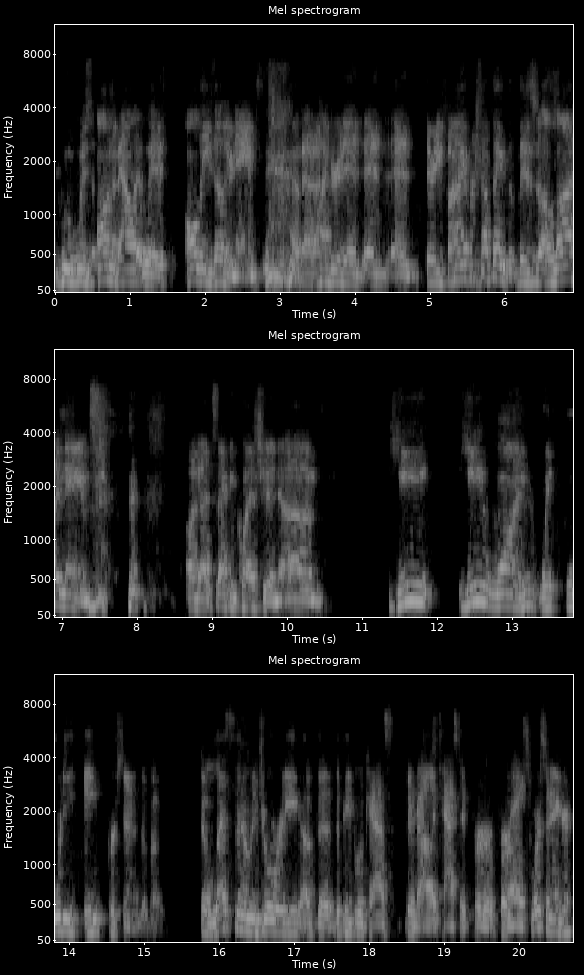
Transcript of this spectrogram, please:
who was on the ballot with all these other names, about 135 or something, there's a lot of names on that second question. Um, he he won with 48% of the vote. So less than a majority of the, the people who cast their ballot cast it for, for Arnold Schwarzenegger,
